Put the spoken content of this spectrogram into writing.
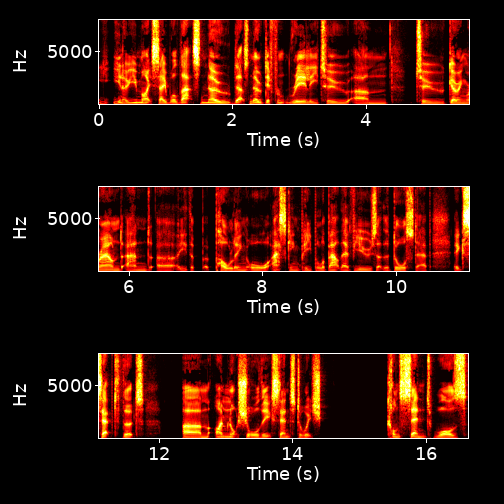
you know, you might say, well, that's no that's no different really to um, to going round and uh, either polling or asking people about their views at the doorstep, except that um, I'm not sure the extent to which consent was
